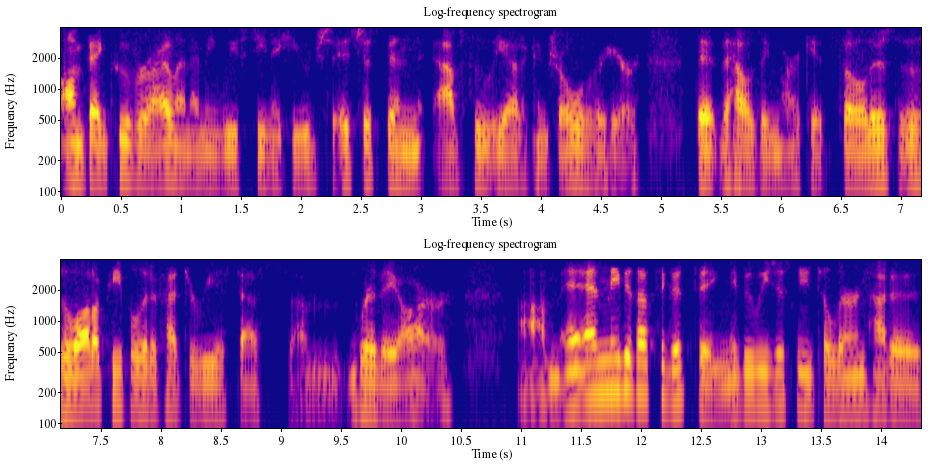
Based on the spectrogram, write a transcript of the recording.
on Vancouver Island, I mean, we've seen a huge. It's just been absolutely out of control over here. the, the housing market. So there's there's a lot of people that have had to reassess um, where they are. Um, and, and maybe that's a good thing. Maybe we just need to learn how to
